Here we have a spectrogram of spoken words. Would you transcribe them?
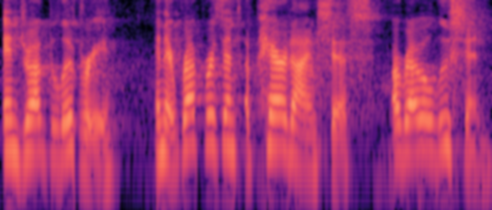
in drug delivery, and it represents a paradigm shift, a revolution.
